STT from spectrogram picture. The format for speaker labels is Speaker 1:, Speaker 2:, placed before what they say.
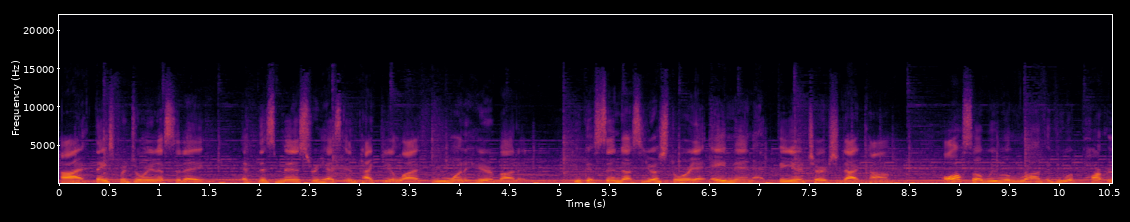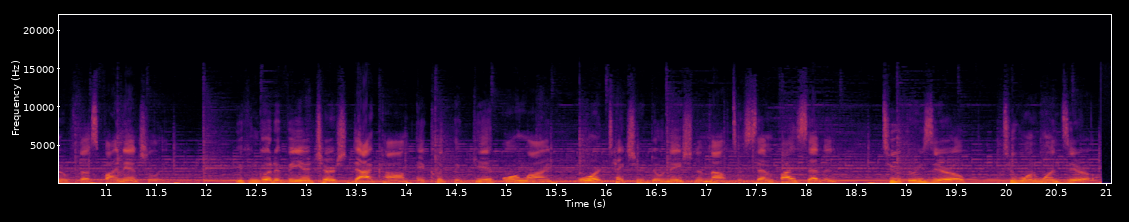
Speaker 1: Hi, thanks for joining us today. If this ministry has impacted your life, we want to hear about it. You can send us your story at amen at vineyardchurch.com. Also, we would love if you would partner with us financially. You can go to vineyardchurch.com and click the Give online or text your donation amount to 757 230 2110.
